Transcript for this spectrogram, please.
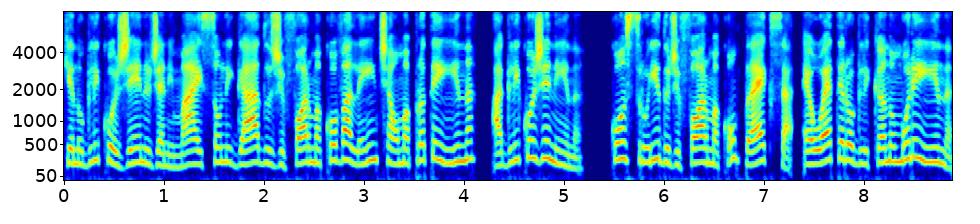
que no glicogênio de animais são ligados de forma covalente a uma proteína, a glicogenina. Construído de forma complexa é o heteroglicano mureína,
